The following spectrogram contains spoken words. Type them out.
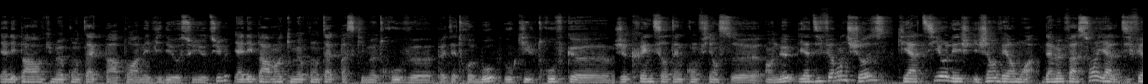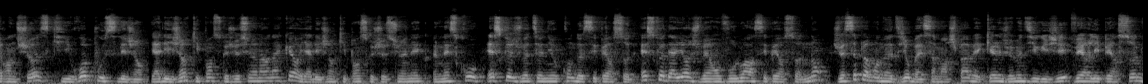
Il y a des parents qui me contactent par rapport à mes vidéos sur YouTube. Il y a des parents qui me contactent parce qu'ils me trouvent euh, peut-être beau ou qu'ils trouvent que je crée une certaine confiance euh, en eux. Il y a différentes choses qui attirent les gens vers moi. De la même façon, il y a différentes choses qui repoussent les gens. Il y a des gens qui pensent que je suis un arnaqueur. Il y a des gens qui pensent que je suis un, escroc. Est-ce que je vais tenir compte de ces personnes? Est-ce que d'ailleurs je vais en vouloir à ces personnes? Non. Je vais simplement me dire, ben ça marche pas avec elles. Je vais me diriger vers les personnes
